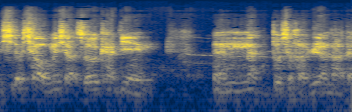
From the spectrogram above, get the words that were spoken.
像像我们小时候看电影，嗯，那都是很热闹的。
